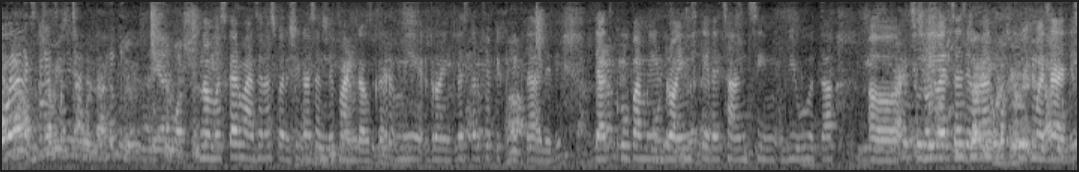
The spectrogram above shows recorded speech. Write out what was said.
ओव्हरऑल एक्सपिरियन्स खूप छान होता थँक्यू नमस्कार माझं नाव स्पर्शिका संदीप माणगावकर मी ड्रॉइंग क्लासतर्फे पिकनिकला आलेली. त्यात खूप आम्ही ड्रॉइंग्स केले छान सीन व्ह्यू होता. चुलीवरच्या जेवणात खूप मजा आली.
